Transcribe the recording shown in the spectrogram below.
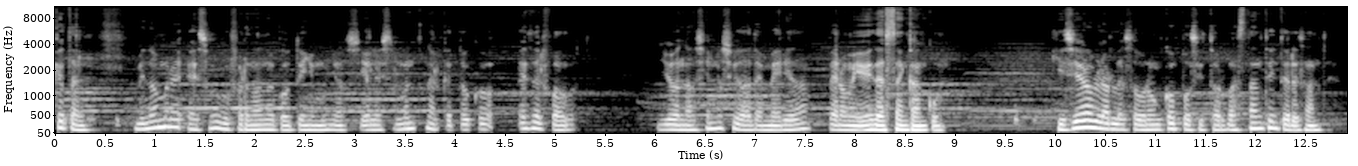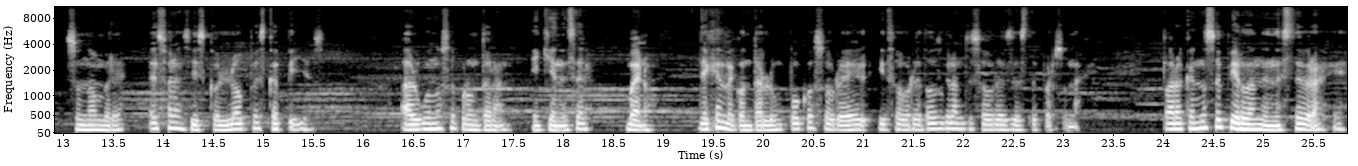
¿Qué tal? Mi nombre es Hugo Fernando Coutinho Muñoz y el instrumento en el que toco es el fagot. Yo nací en la ciudad de Mérida, pero mi vida está en Cancún. Quisiera hablarles sobre un compositor bastante interesante. Su nombre es Francisco López Capillas. Algunos se preguntarán, ¿y quién es él? Bueno, déjenme contarle un poco sobre él y sobre dos grandes obras de este personaje. Para que no se pierdan en este viaje,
